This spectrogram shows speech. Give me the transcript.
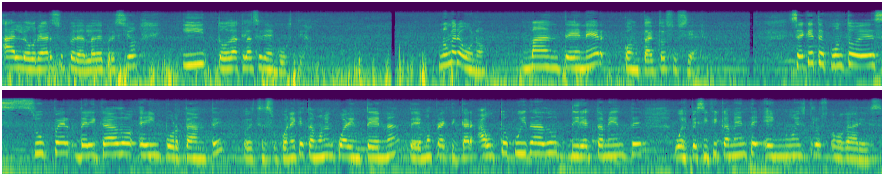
a lograr superar la depresión y toda clase de angustia. Número uno, mantener contacto social. Sé que este punto es súper delicado e importante, pues se supone que estamos en cuarentena, debemos practicar autocuidado directamente o específicamente en nuestros hogares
